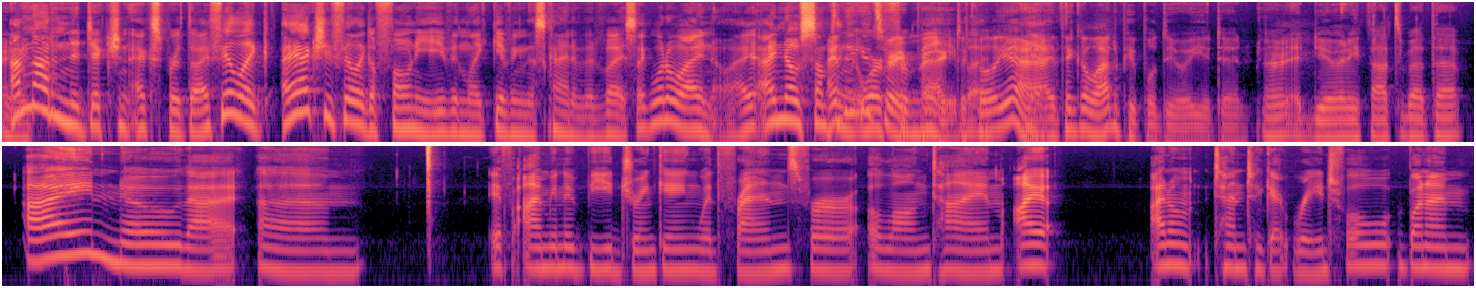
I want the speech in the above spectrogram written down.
I I'm not an addiction expert though. I feel like I actually feel like a phony even like giving this kind of advice. Like what do I know? I, I know something think that it's worked very for practical. me. but, yeah, I think a lot of people do what you did. Uh, do you have any thoughts about that? I know that um, if I'm gonna be drinking with friends for a long time, I I don't tend to get rageful when I'm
